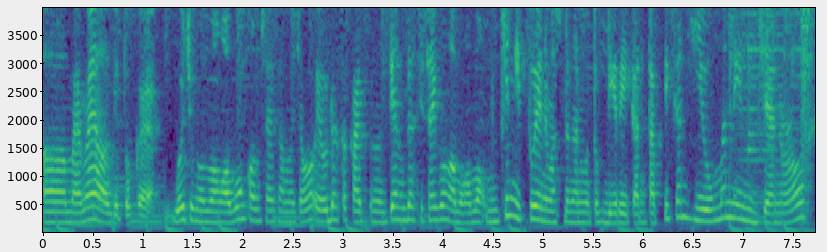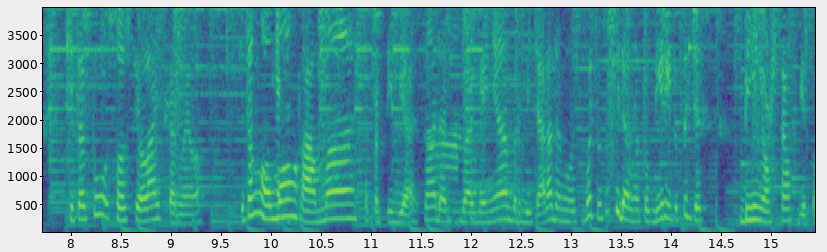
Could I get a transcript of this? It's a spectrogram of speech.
uh, Memel gitu. Kayak gue cuma mau ngomong kalau misalnya sama cowok ya udah terkait penelitian udah sisanya gue nggak mau ngomong. Mungkin itu yang dimaksud dengan untuk diri kan. Tapi kan human in general kita tuh socialize kan Mel. Kita ngomong ramah seperti biasa dan sebagainya berbicara dan menurut gue itu tuh tidak menutup diri. Itu tuh just being yourself gitu.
